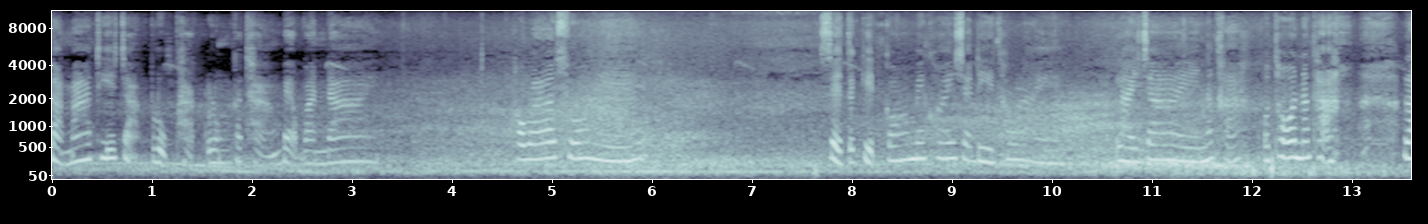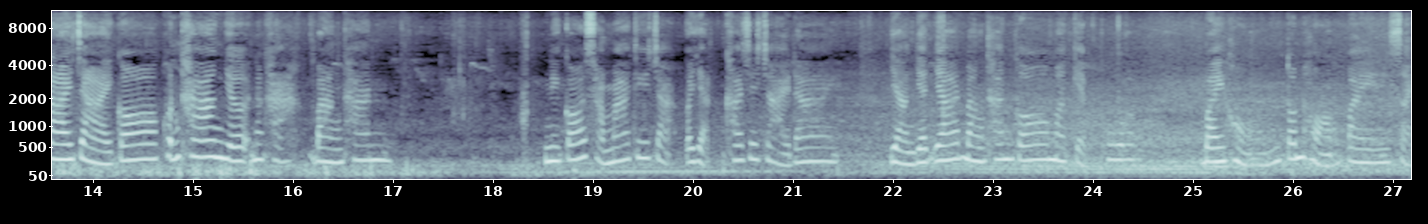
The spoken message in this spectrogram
สามารถที่จะปลูกผักลงกระถางแบบวันได้ เพราะว่าช่วงนี้ เศรษฐกิจก็ไม่ค่อยจะดีเท่าไหร่รายจ่ายนะคะขอโทษนะคะ รายจ่ายก็ค่อนข้างเยอะนะคะ บางท่าน นี่ก็สามารถที่จะประหยัดค่าใช้จ่ายได้ อย่างญาติญาติบางท่านก็มาเก็บพวกใบหอมต้นหอมไปใส่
